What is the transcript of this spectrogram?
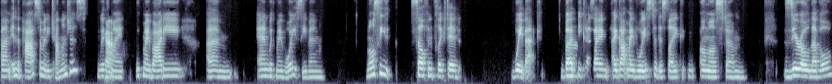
um in the past so many challenges with yeah. my with my body um and with my voice even mostly self-inflicted way back but mm-hmm. because i i got my voice to this like almost um zero level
